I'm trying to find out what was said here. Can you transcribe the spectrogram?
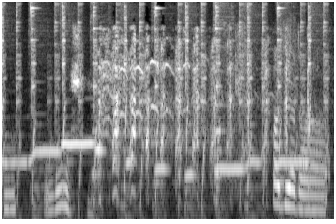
Хороший. Победа!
